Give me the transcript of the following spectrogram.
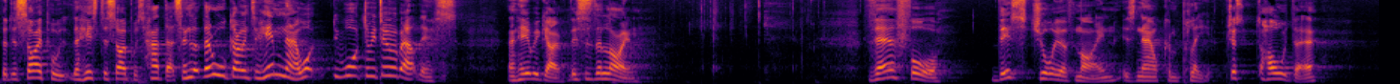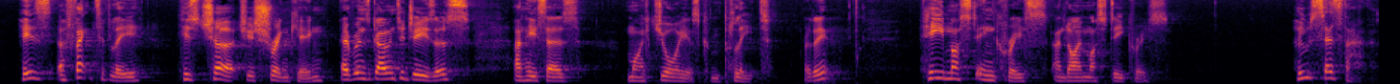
The disciples, the, his disciples had that, saying, look, they're all going to him now. What, what do we do about this? And here we go. This is the line. Therefore, this joy of mine is now complete. Just hold there. His, effectively, his church is shrinking. Everyone's going to Jesus, and he says, My joy is complete. Ready? He must increase, and I must decrease. Who says that?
